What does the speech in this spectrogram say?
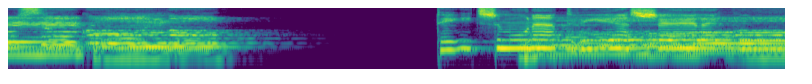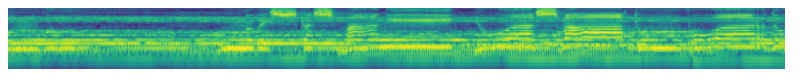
uz tu kungu. Teic mūna tviesele kungu, un viss, kas manī, jo svātu vārdu.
